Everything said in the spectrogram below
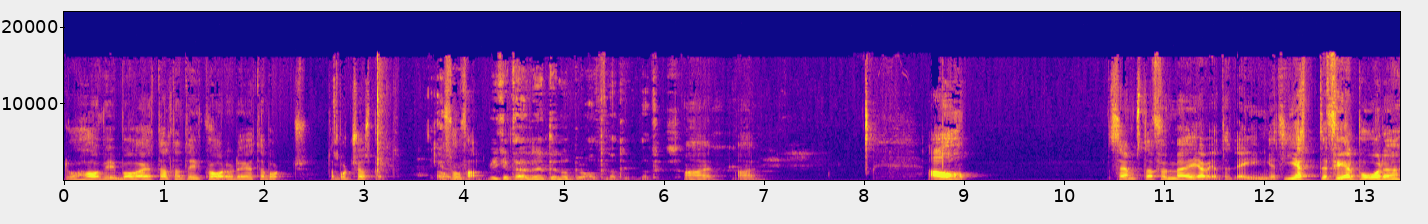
Då har vi bara ett alternativ kvar och det är att ta bort, ta bort körspöet i ja, så fall. Vilket heller inte är något bra alternativ naturligtvis. Nej, nej. Ja. Sämsta för mig, jag vet att det är inget jättefel på det.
